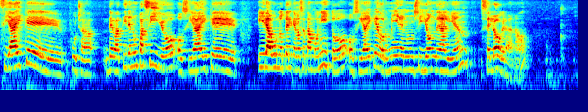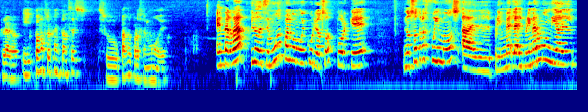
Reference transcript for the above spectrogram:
si hay que, pucha, debatir en un pasillo o si hay que ir a un hotel que no sea tan bonito o si hay que dormir en un sillón de alguien, se logra, ¿no? Claro, ¿y cómo surge entonces su paso por Semude? En verdad, lo de Semude fue algo muy curioso porque nosotros fuimos al primer, el primer mundial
